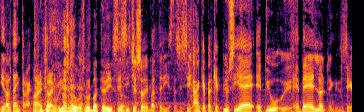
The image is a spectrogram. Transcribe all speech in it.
In realtà in tre. ah in tre quindi c'è solo, solo il batterista Sì, sì, c'è solo il batterista, sì, sì. Anche perché più si è e più è bello, sì,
